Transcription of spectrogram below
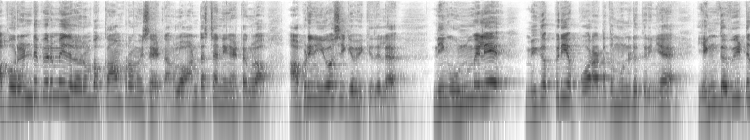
அப்போ ரெண்டு பேருமே இதில் ரொம்ப காம்ப்ரமைஸ் ஆயிட்டாங்களோ அண்டர்ஸ்டாண்டிங் ஆயிட்டாங்களோ அப்படின்னு யோசிக்க வைக்குதுல்ல. நீங்கள் உண்மையிலே மிகப்பெரிய போராட்டத்தை முன்னெடுக்கிறீங்க. எங்கள் வீட்டு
